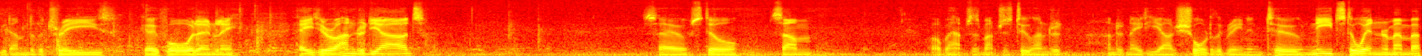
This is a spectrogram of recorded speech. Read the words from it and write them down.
Get under the trees, go forward only 80 or 100 yards. So still some well, perhaps as much as 200, 180 yards short of the green in two. Needs to win, remember.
